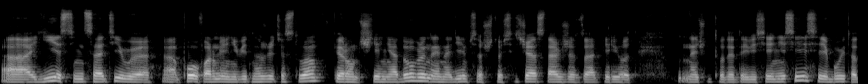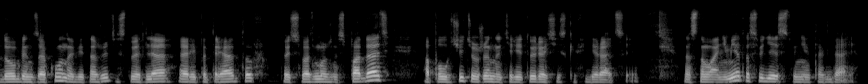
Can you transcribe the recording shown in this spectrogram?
А, есть инициативы а, по оформлению вид на жительство, в первом чтении одобрены. Надеемся, что сейчас также за период значит, вот этой весенней сессии будет одобрен закон о вид на жительство для репатриантов, то есть возможность подать, а получить уже на территории Российской Федерации на основании метасвидетельствования и так далее.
